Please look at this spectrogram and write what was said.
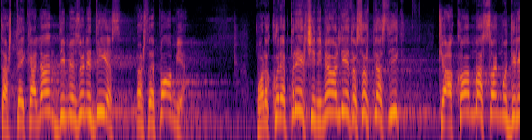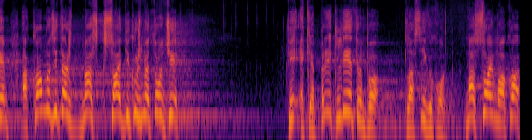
Tash e tejkalon dimensionin e dijes, është edhe pamje. Por kur e prek që njëmend o letër, s'është plastikë, kjo a ka mas saj më dilemë, a ka mundësi tash mas kësaj dikush me thonë që Ti e ke prek letrën po plastiku kon. Mas saj a ka,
